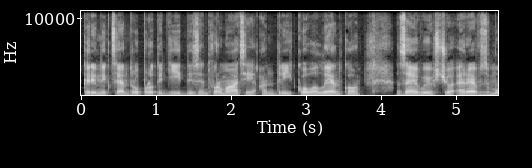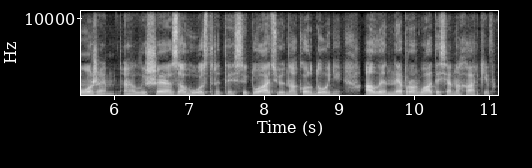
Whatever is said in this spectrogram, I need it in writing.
Керівник центру протидії дезінформації Андрій Коваленко заявив, що РФ зможе е, лише загострити ситуацію на кордоні, але не прорватися на Харків,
